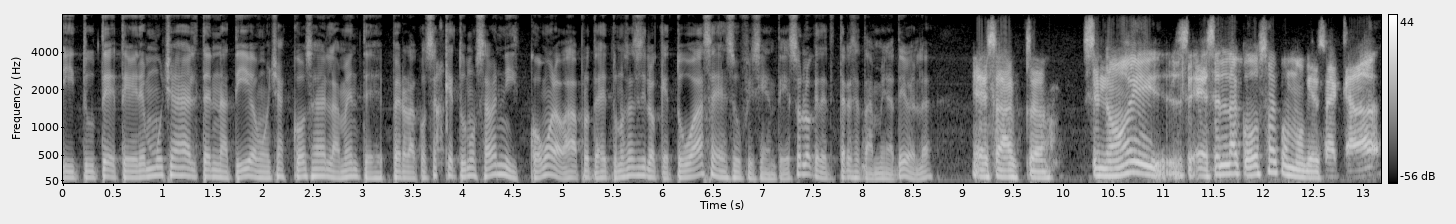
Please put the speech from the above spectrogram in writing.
Y tú te, te vienen muchas alternativas, muchas cosas en la mente, pero la cosa es que tú no sabes ni cómo la vas a proteger. Tú no sabes si lo que tú haces es suficiente. Y eso es lo que te estresa también a ti, ¿verdad? Exacto. Si no, y esa es la cosa, como que, o sea, cada.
